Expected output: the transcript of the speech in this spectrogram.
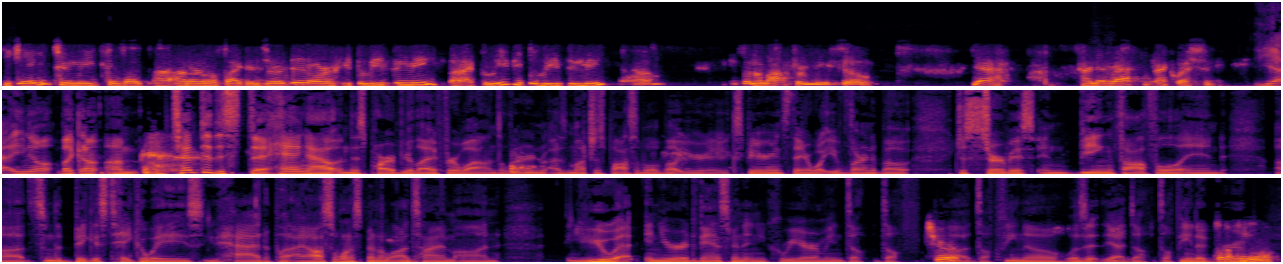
he gave it to me because I I don't know if I deserved it or he believed in me, but I believe he believed in me. Um, he's done a lot for me, so yeah, I never asked him that question. Yeah, you know, like I'm, I'm, tempted to, to hang out in this part of your life for a while and to learn as much as possible about your experience there, what you've learned about just service and being thoughtful, and uh, some of the biggest takeaways you had. But I also want to spend a lot of time on you in your advancement in your career. I mean, Del, Del, sure. uh, Delfino was it? Yeah, Del, Delfina Group, Delfino.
